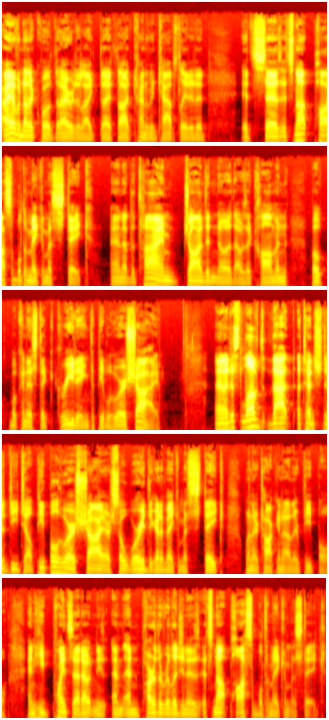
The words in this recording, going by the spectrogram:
I have another quote that I really liked that I thought kind of encapsulated it. It says, "It's not possible to make a mistake." And at the time, John didn't know that that was a common Bokononistic greeting to people who are shy. And I just loved that attention to detail. People who are shy are so worried they're going to make a mistake when they're talking to other people. And he points that out, and, he, and and part of the religion is it's not possible to make a mistake,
